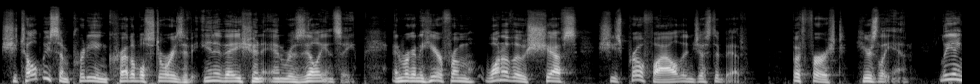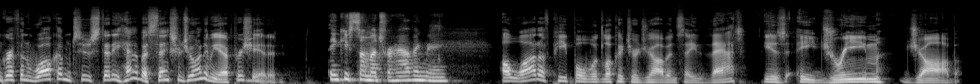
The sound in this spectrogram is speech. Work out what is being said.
She told me some pretty incredible stories of innovation and resiliency. And we're going to hear from one of those chefs she's profiled in just a bit. But first, here's Leanne. Leanne Griffin, welcome to Steady Habits. Thanks for joining me. I appreciate it. Thank you so much for having me a lot of people would look at your job and say, that is a dream job.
